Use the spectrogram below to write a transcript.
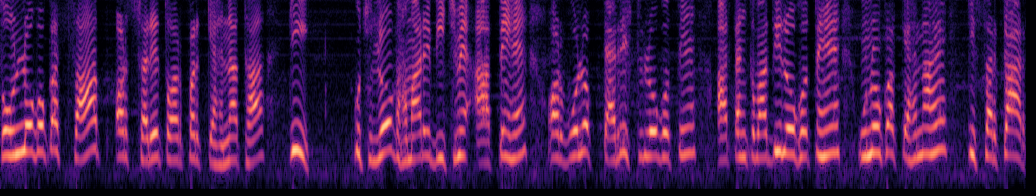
तो उन लोगों का साफ़ और सरे तौर पर कहना था कि कुछ लोग हमारे बीच में आते हैं और वो लोग टेररिस्ट लोग होते हैं, आतंकवादी लोग होते हैं। उन्हों का कहना है कि सरकार,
